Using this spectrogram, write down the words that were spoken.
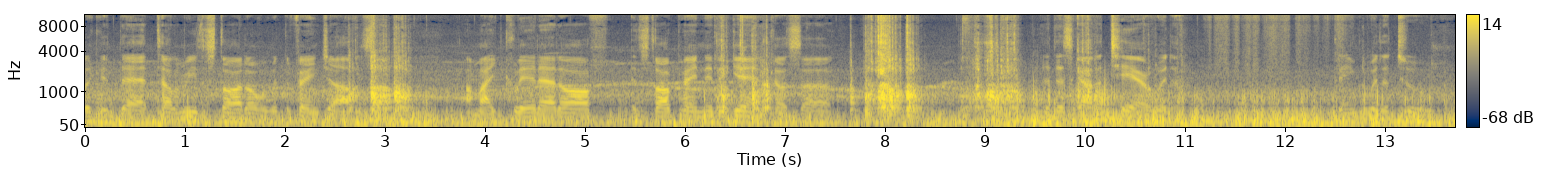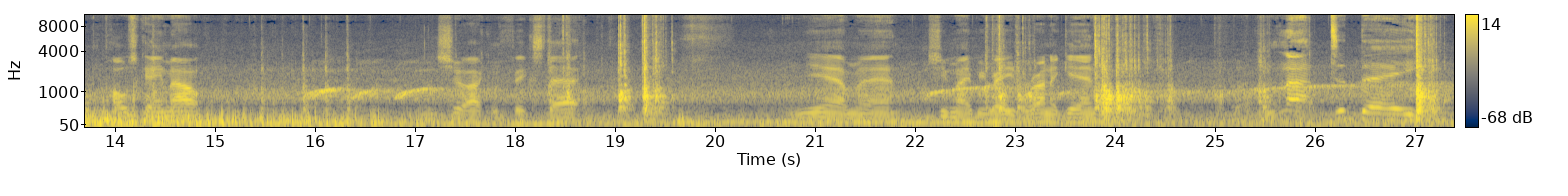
look at that. Telling me to start over with the paint job. So I might clear that off and start painting it again because uh, it just got a tear with a thing where the two posts came out. I'm sure I can fix that. Yeah, man. She might be ready to run again. But not today.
